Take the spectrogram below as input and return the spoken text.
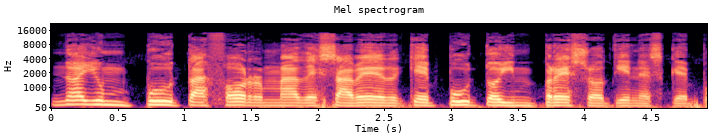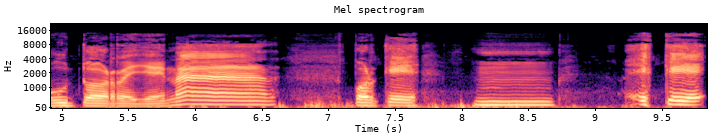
no hay un puta forma de saber qué puto impreso tienes que puto rellenar, porque mmm, es que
